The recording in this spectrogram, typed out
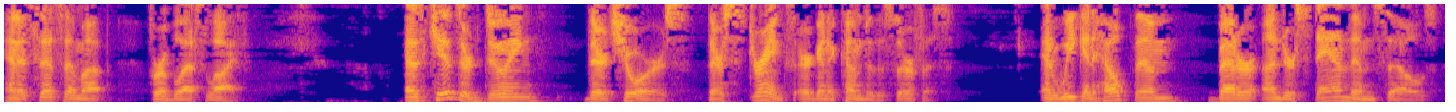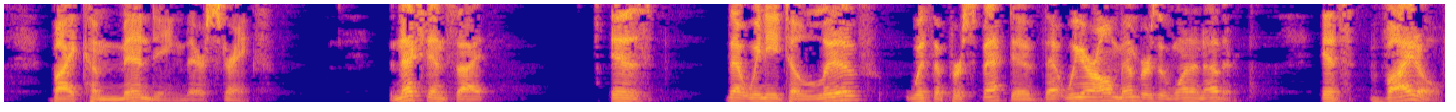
and it sets them up for a blessed life. As kids are doing their chores, their strengths are going to come to the surface. And we can help them better understand themselves by commending their strength. The next insight is that we need to live with the perspective that we are all members of one another. It's vital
